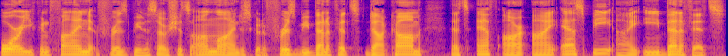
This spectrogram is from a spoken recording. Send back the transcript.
or you can find Frisbie and Associates online. Just go to frisbiebenefits.com. That's F R I S B I E benefits.com.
